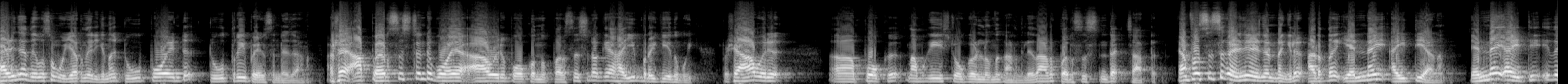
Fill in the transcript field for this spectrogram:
കഴിഞ്ഞ ദിവസം ഉയർന്നിരിക്കുന്നത് two point two three percentage ആണ്. പക്ഷേ ആ പെർസിസ്റ്റന്റ് പോയ ആ ഒരു പോക്കൊന്നും പെർസിസ്റ്റന്റ് ഒക്കെ ഹൈ ബ്രേക്ക് ചെയ്ത് പോയി. പക്ഷേ ആ ഒരു പോക്ക് നമുക്ക് ഈ സ്റ്റോക്കുകളിലൊന്നും കാണുന്നില്ല. ഇതാണ് പെർസിസ്റ്റന്റ് ചാർട്ട് എംഫസിസ് കഴിഞ്ഞ് കഴിഞ്ഞിട്ടുണ്ടെങ്കിൽ അടുത്ത് എൻ ഐ ഐ ടി ആണ്. എൻ ഐ ഐ ടി ഇത്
